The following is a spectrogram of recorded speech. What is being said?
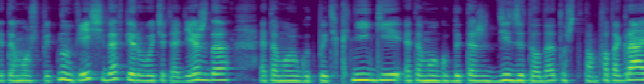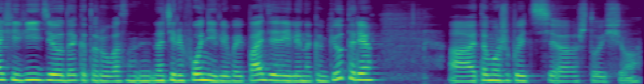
Это может быть, ну, вещи, да, в первую очередь одежда, это могут быть книги, это могут быть даже digital, да, то, что там фотографии, видео, да, которые у вас на телефоне или в iPad или на компьютере. А, это может быть, э, что еще?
